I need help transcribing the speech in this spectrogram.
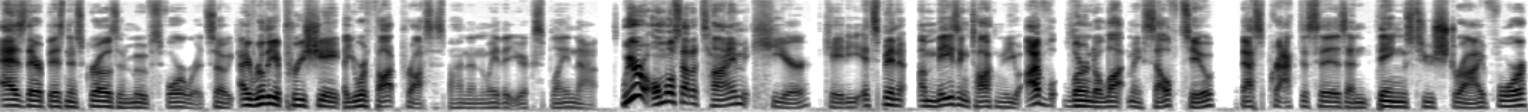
as their business grows and moves forward. So I really appreciate your thought process behind and the way that you explain that. We're almost out of time here, Katie. It's been amazing talking to you. I've learned a lot myself too, best practices and things to strive for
